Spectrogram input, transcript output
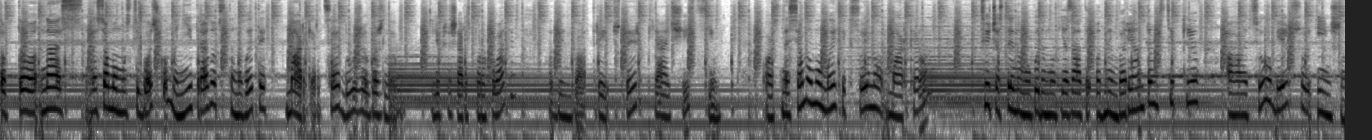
Тобто на, на сьомому стібочку мені треба встановити маркер. Це дуже важливо. Ліпше ще раз порахувати. Один, два, три, чотири, п'ять, шість, сім. Ось на сьомому ми фіксуємо маркером. Цю частину ми будемо в'язати одним варіантом стібків, а цю більшу іншим.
